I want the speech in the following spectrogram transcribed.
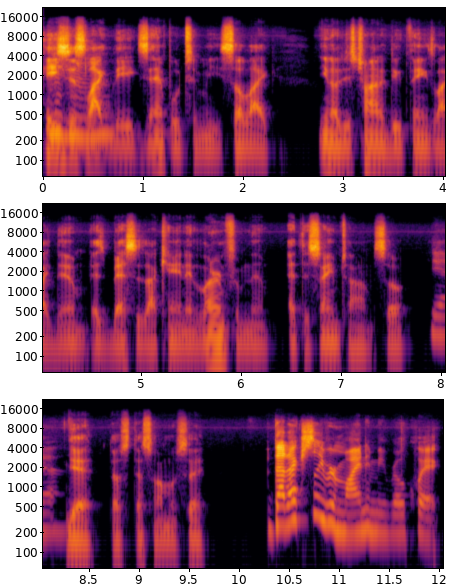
He's mm-hmm. just like mm-hmm. the example to me. So like, you know, just trying to do things like them as best as I can and learn from them at the same time. So yeah, yeah, that's that's what I'm gonna say. That actually reminded me real quick.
